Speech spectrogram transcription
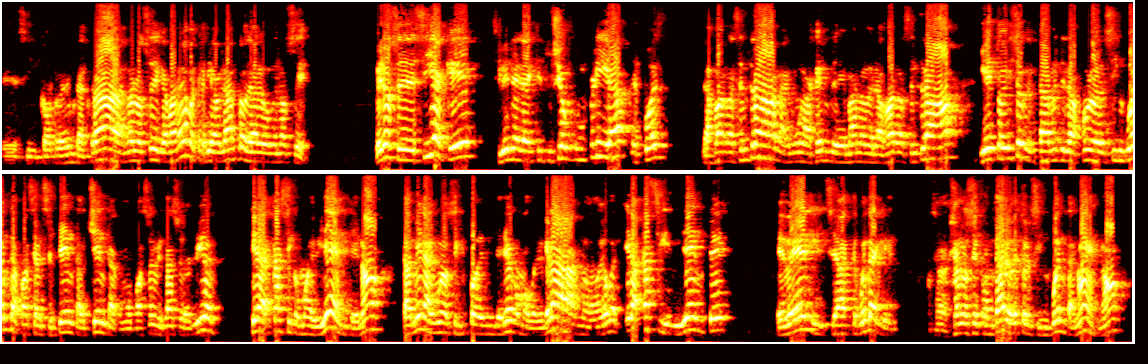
eh, si con reventa entrada, no lo sé de qué manera, me estaría hablando de algo que no sé. Pero se decía que, si bien la institución cumplía, después las barras entraban, alguna gente de mano de las barras entraba, Y esto hizo que claramente el aforo del 50 pase al 70, 80, como pasó en el caso de River, que era casi como evidente, ¿no? También algunos equipos del interior como Belgrano, era casi evidente ver y se daste cuenta que, o sea, yo no sé contar, esto el 50 no es, ¿no?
